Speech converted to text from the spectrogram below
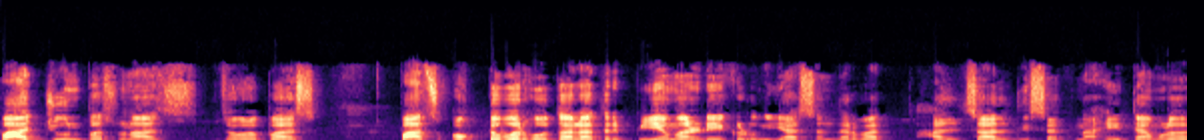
पाच जूनपासून आज जवळपास पाच ऑक्टोबर होत आला तर पी एम आर डीकडून या संदर्भात हालचाल दिसत नाही. त्यामुळं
